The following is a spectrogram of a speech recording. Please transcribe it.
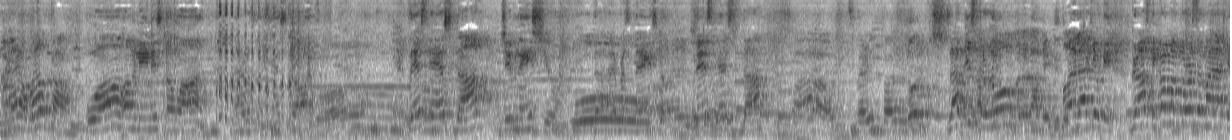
yeah, welcome. Wow, ang linis naman. Everything is going. This is the gymnasium. The everything is the, this is the Very fun. That is the room. Malalaki dito. Mga lalaki, okay. Girls, ikaw mag-tour sa mga lalaki.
